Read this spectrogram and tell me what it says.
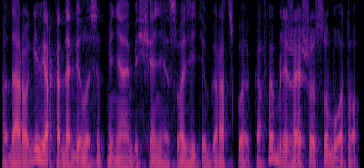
По дороге Верка добилась от меня обещания свозить их в городское кафе в ближайшую субботу.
